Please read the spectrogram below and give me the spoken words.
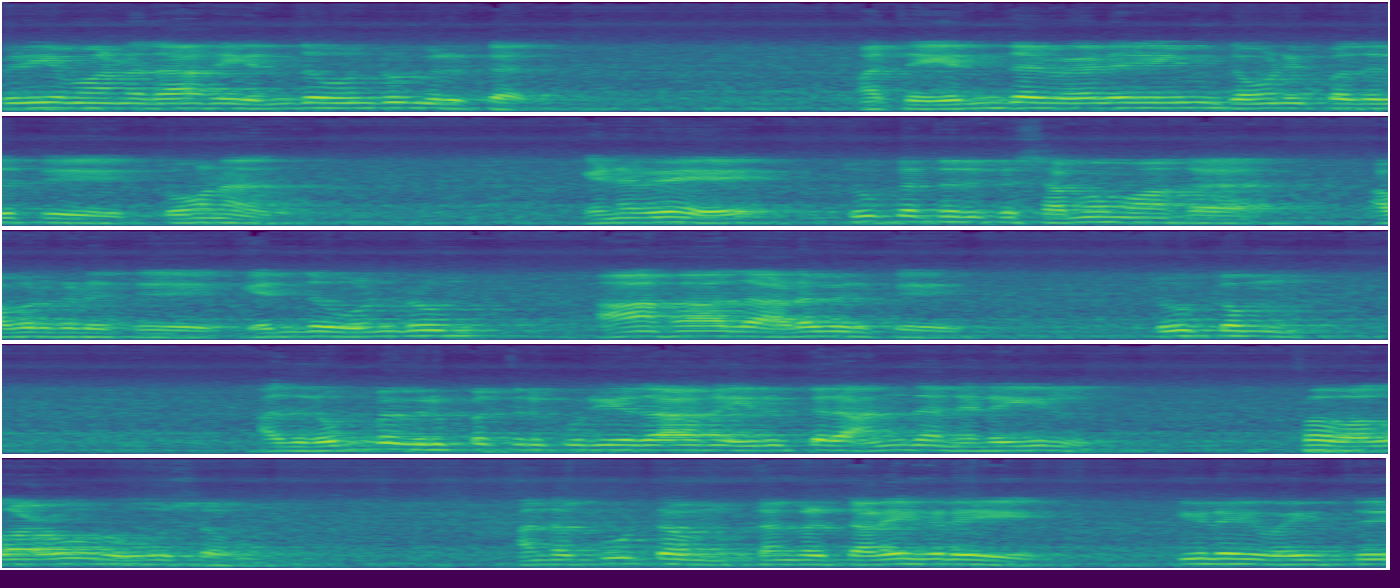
பிரியமானதாக எந்த ஒன்றும் இருக்காது. மற்ற எந்த வேலையையும் கவனிப்பதற்கு தோணாது. எனவே தூக்கத்திற்கு சமமாக அவர்களுக்கு எந்த ஒன்றும் ஆகாத அளவிற்கு தூக்கம். அது ரொம்ப விருப்பத்திற்குரியதாக இருக்கிற அந்த நிலையில் இப்போ வளரோ ரோசம் அந்த கூட்டம் தங்கள் தலைகளை கீழே வைத்து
